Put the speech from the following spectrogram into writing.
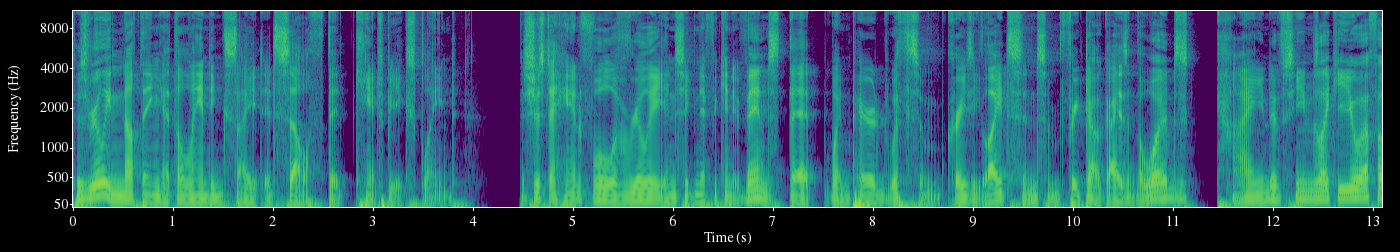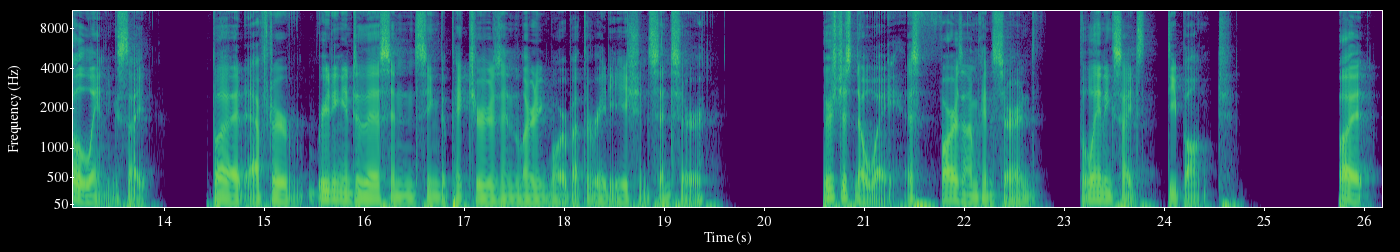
There's really nothing at the landing site itself that can't be explained. It's just a handful of really insignificant events that, when paired with some crazy lights and some freaked out guys in the woods, kind of seems like a UFO landing site. But after reading into this and seeing the pictures and learning more about the radiation sensor, there's just no way. As far as I'm concerned, the landing site's debunked. But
